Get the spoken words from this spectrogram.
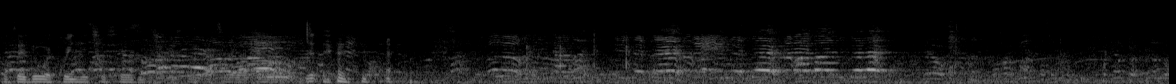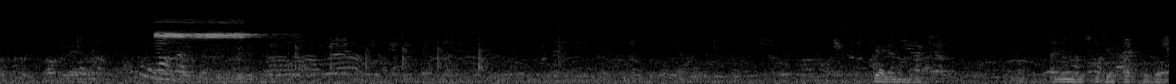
Tutte e due, 15 16. Ho visto un pezzo della prima. Chi è l'11? L'11 che ha fatto gol.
